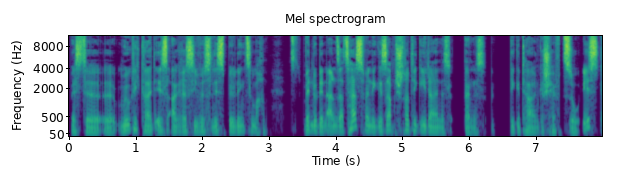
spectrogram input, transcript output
beste äh, Möglichkeit ist, aggressives Listbuilding zu machen. Wenn du den Ansatz hast, wenn die Gesamtstrategie deines, deines digitalen Geschäfts so ist,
